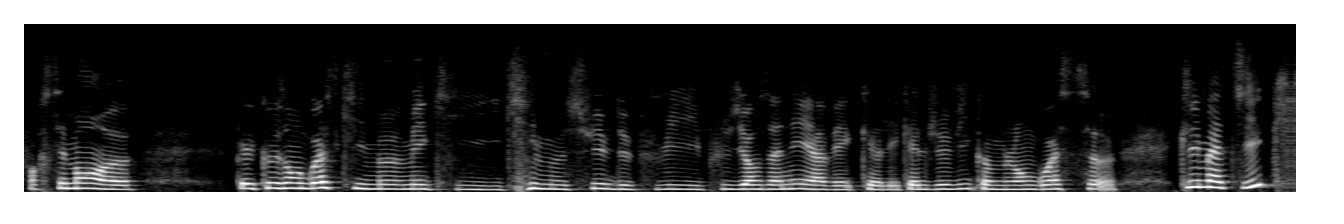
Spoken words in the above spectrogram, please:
Forcément, euh, quelques angoisses qui me, suivent depuis plusieurs années, avec lesquelles je vis, comme l'angoisse euh, climatique.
